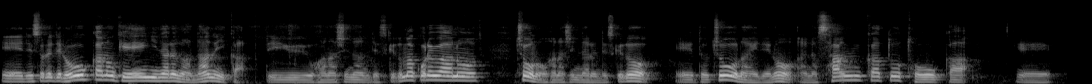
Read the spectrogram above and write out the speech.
えーでそれで老化の原因になるのは何かっていうお話なんですけど、まあ、これはあの腸のお話になるんですけど、えー、と腸内でのあの酸化と糖化、えー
